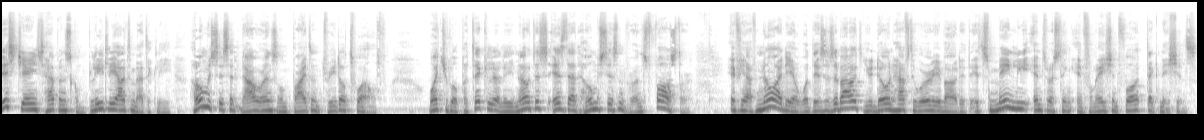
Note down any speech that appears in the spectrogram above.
This change happens completely automatically. Home Assistant now runs on Python 3.12. What you will particularly notice is that Home Assistant runs faster. If you have no idea what this is about, you don't have to worry about it. It's mainly interesting information for technicians.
